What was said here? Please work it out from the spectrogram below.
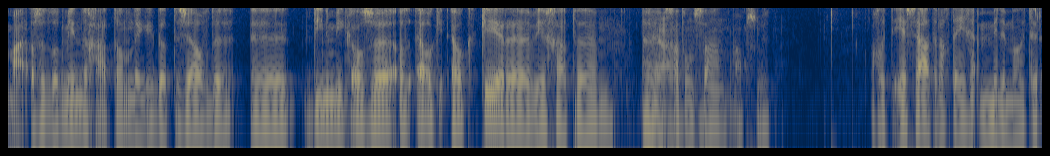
Maar als het wat minder gaat, dan denk ik dat dezelfde eh, dynamiek als, eh, als elke, elke keer eh, weer gaat, ehm, eh, Ja. gaat ontstaan. absoluut. Maar goed, eerst zaterdag tegen middenmotor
